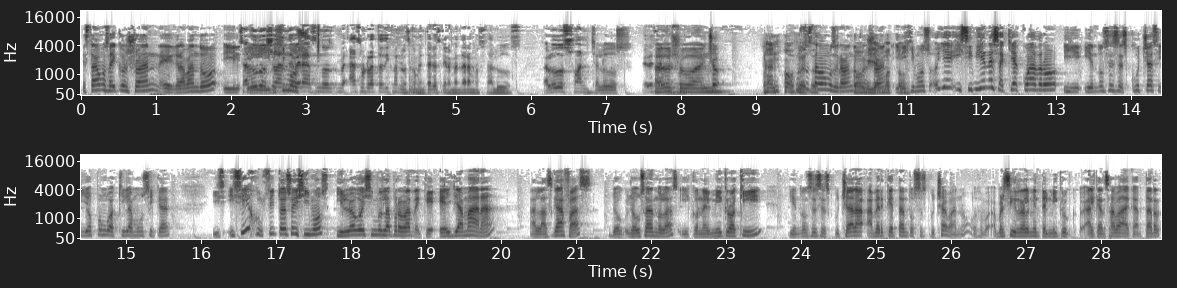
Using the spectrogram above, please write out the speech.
Estábamos ahí con Sean eh, grabando y. Saludos, y Sean. Dijimos, de veras, nos, hace un rato dijo en los comentarios que le mandáramos saludos. Saludos, Sean. Saludos. Saludos, Sean. De hecho, Ah, no, justo estábamos grabando con Sean y dijimos, oye, ¿y si vienes aquí a cuadro y, y, entonces escuchas y yo pongo aquí la música? Y, y sí, justito eso hicimos y luego hicimos la prueba de que él llamara a las gafas, yo, yo usándolas y con el micro aquí y entonces escuchara a ver qué tanto se escuchaba, ¿no? O sea, a ver si realmente el micro alcanzaba a captar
